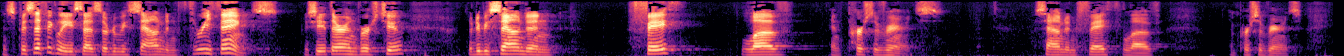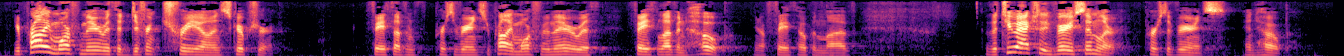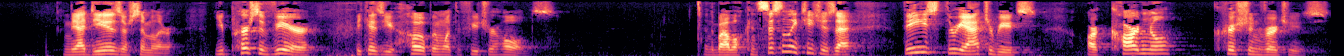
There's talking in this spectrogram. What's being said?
And specifically, he says they're to be sound in three things. You see it there in verse 2? They're to be sound in faith, love, and perseverance. Sound in faith, love, and perseverance. You're probably more familiar with a different trio in Scripture faith, love, and perseverance. You're probably more familiar with faith, love, and hope. You know, faith, hope, and love. The two are actually very similar perseverance and hope. And the ideas are similar. You persevere because you hope in what the future holds. And the Bible consistently teaches that these three attributes are cardinal Christian virtues.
